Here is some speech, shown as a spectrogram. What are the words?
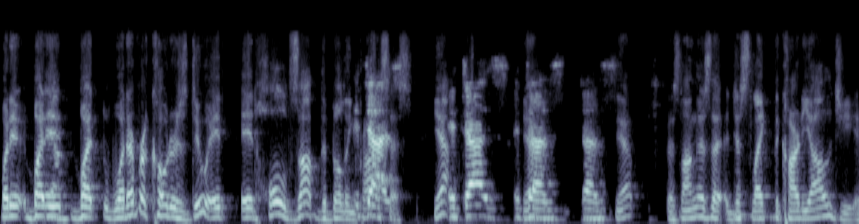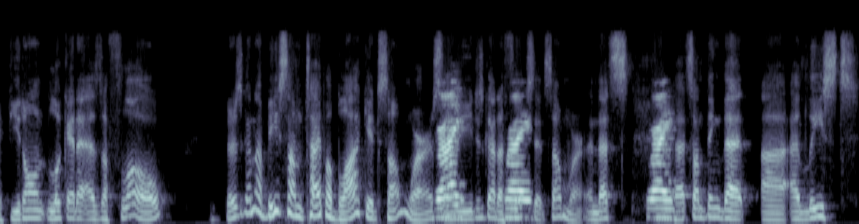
But it but Yeah. it but whatever coders do it it holds up the billing It does. process. Yeah. It does. It Yeah. does. It does. Yep. As long as that, just like the cardiology, if you don't look at it as a flow, there's gonna be some type of blockage somewhere. So Right, you just gotta right. fix it somewhere, and that's right that's something that uh, at least,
